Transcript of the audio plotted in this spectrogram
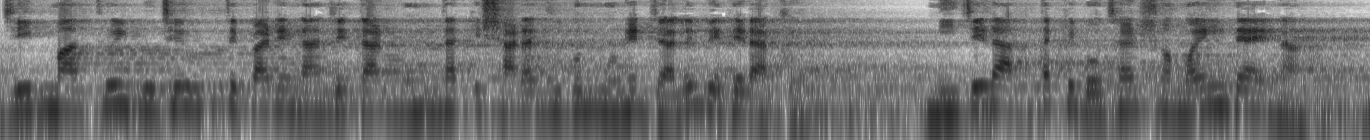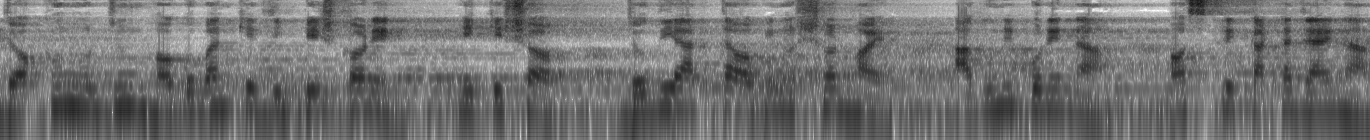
জীব মাত্রই বুঝে উঠতে পারে না যে তার মন তাকে সারা জীবন মনের জালে বেঁধে রাখে। নিজের আত্মাকে বোঝার সময়ই দেয় না। যখন অর্জুন ভগবানকে জিজ্ঞেস করেন, হে কেশব, যদি আত্মা অবিনশ্বর হয়, আগুনে পড়ে না, অস্ত্রে কাটা যায় না,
